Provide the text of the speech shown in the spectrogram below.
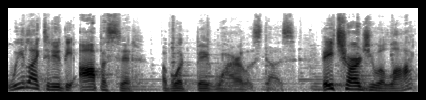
we like to do the opposite of what Big Wireless does. They charge you a lot,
